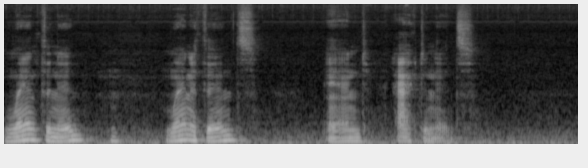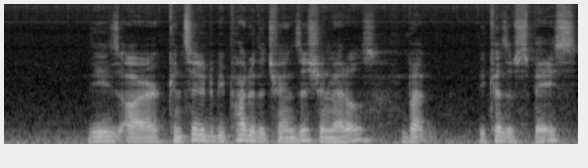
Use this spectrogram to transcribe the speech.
lanthanid, lanthanids, and actinids. These are considered to be part of the transition metals, but because of space,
